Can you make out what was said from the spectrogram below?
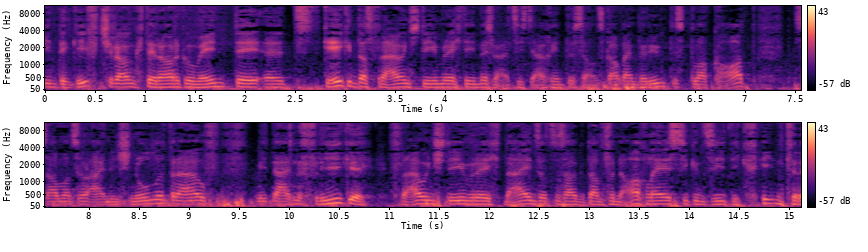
in den Giftschrank der Argumente äh, gegen das Frauenstimmrecht in der Schweiz. Ist ja auch interessant. Es gab ein berühmtes Plakat, sah man so einen Schnuller drauf mit einer Fliege Frauenstimmrecht, nein, sozusagen, dann vernachlässigen sie die Kinder,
